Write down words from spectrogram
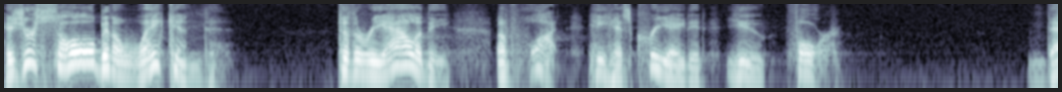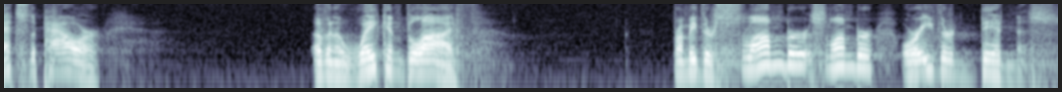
Has your soul been awakened? to the reality of what He has created you for. That's the power of an awakened life from either slumber, slumber or either deadness.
